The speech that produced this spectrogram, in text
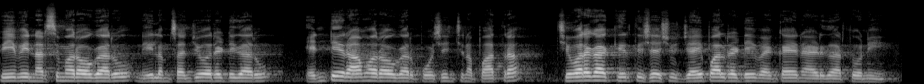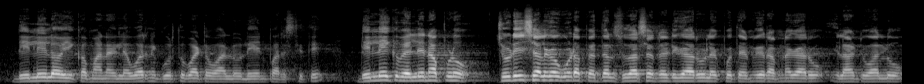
పివి నరసింహారావు గారు నీలం సంజీవరెడ్డి గారు ఎన్టీ రామారావు గారు పోషించిన పాత్ర చివరగా కీర్తిశేషు జైపాల్ రెడ్డి వెంకయ్య నాయుడు గారితో ఢిల్లీలో ఇక మనల్ని ఎవరిని గుర్తుపట్టే వాళ్ళు లేని పరిస్థితి. ఢిల్లీకి వెళ్ళినప్పుడు జ్యుడిషియల్గా కూడా పెద్దలు సుదర్శన్ రెడ్డి గారు లేకపోతే ఎన్వి రమణ గారు ఇలాంటి వాళ్ళు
